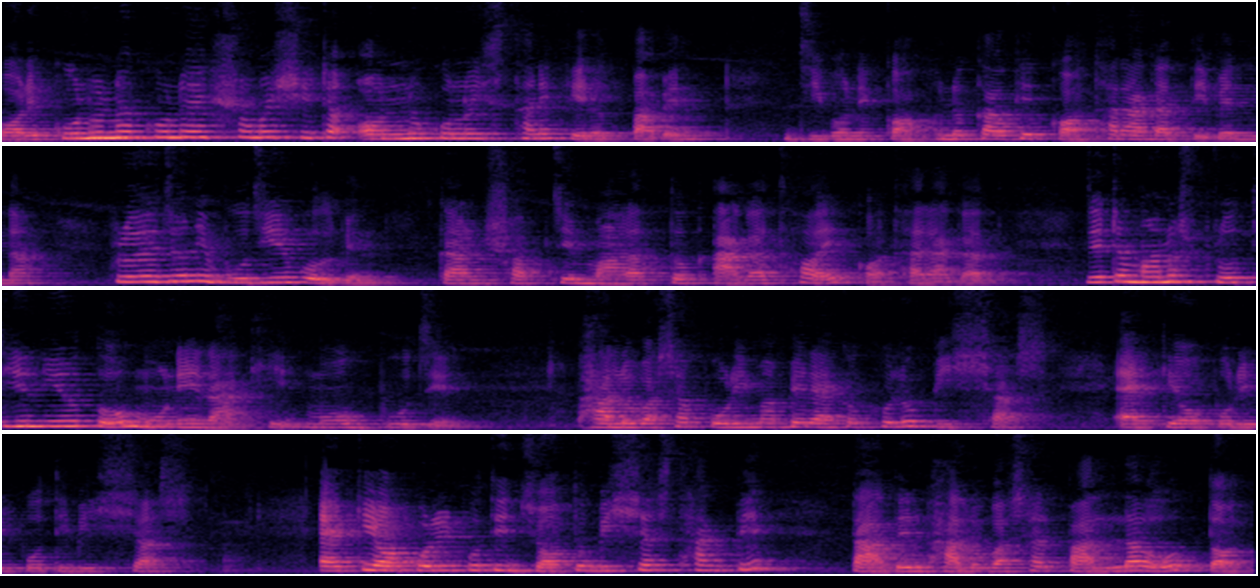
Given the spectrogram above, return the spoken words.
পরে কোনো না কোনো এক সময় সেটা অন্য কোনো স্থানে ফেরত পাবেন। জীবনে কখনো কাউকে কথার আঘাত দিবেন না। প্রয়োজনে বুঝিয়ে বলবেন, কারণ সবচেয়ে মারাত্মক আঘাত হয় কথার আঘাত, যেটা মানুষ প্রতিনিয়ত মনে রাখে, মুখ বুঝে ভালোবাসা পরিমাপের একক হলো বিশ্বাস, একে অপরের প্রতি বিশ্বাস। একে অপরের প্রতি যত বিশ্বাস থাকবে, তাদের ভালোবাসার পাল্লাও তত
